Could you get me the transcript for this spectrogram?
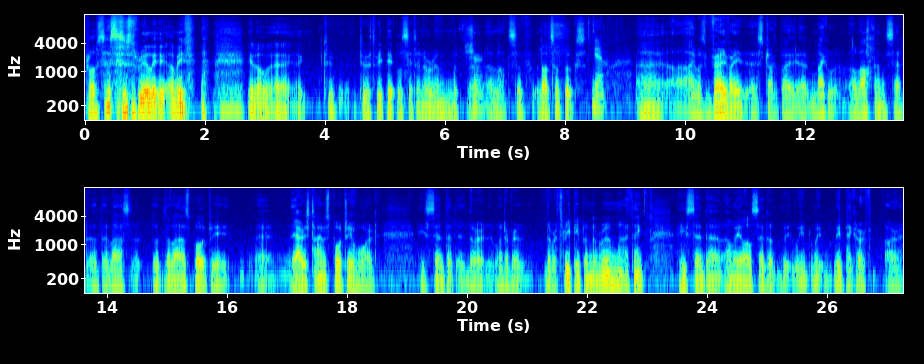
processes really i mean you know uh, two two or three people sit in a room with uh, Sure. uh, lots of lots of books Yeah. uh, I was very, very uh, struck by uh, Michael O'Loughlin said at the last, uh, the last poetry, uh, the Irish Times Poetry Award. He said that there were whatever there were three people in the room, I think. He said, uh, and we all said that we we we we'd pick our our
